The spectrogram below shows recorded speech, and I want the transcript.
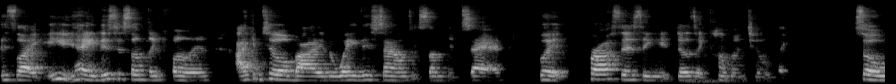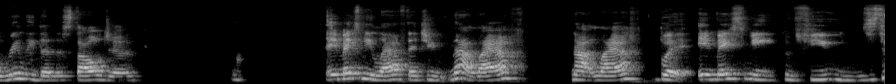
It's like, hey, this is something fun. I can tell by the way this sounds it's something sad, but processing it doesn't come until late. So really the nostalgia, it makes me laugh that you not laugh, not laugh, but it makes me confused.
